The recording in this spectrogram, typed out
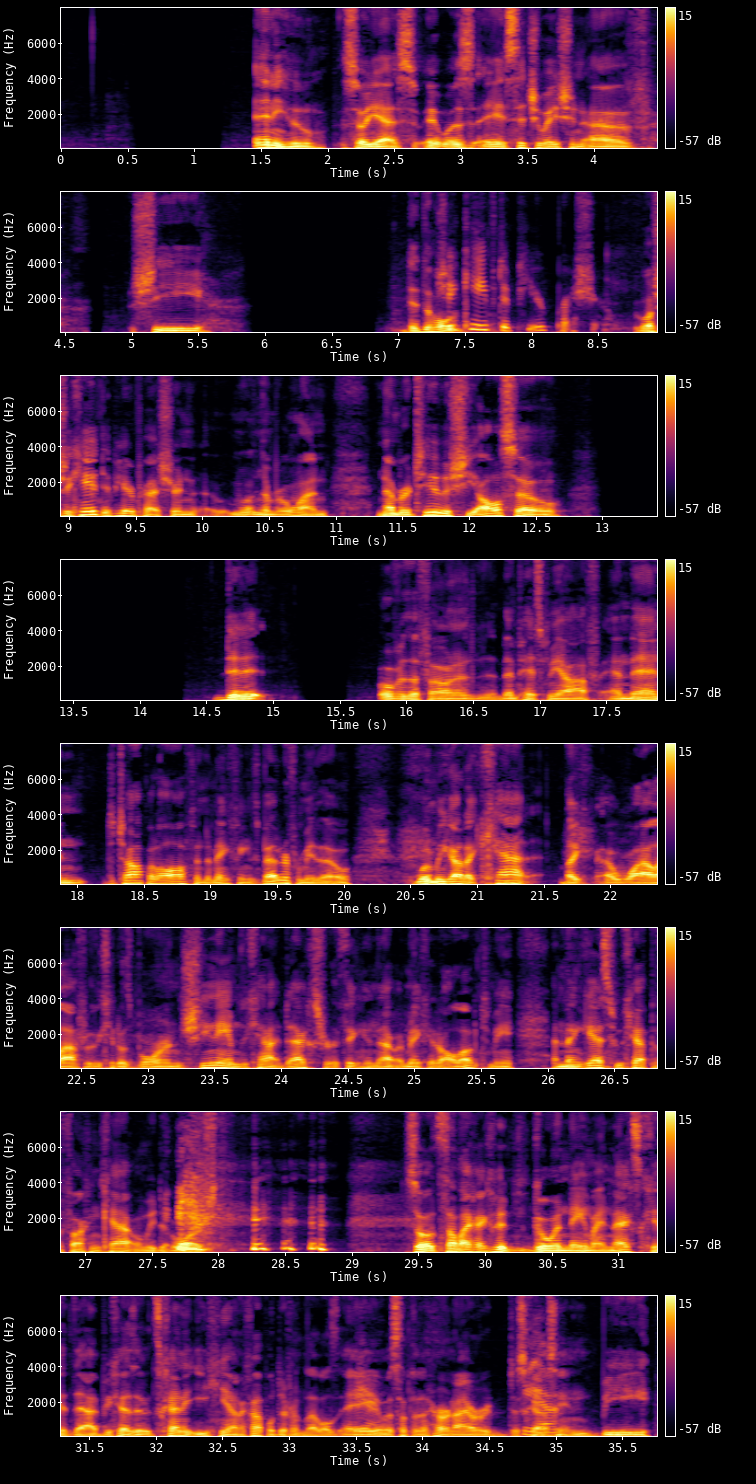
Anywho, so yes, it was a situation of she did the whole She caved to peer pressure. well, she caved to peer pressure. well, Number one, number two, she also did it over the phone and then pissed me off. And then to top it off and to make things better for me, though, when we got a cat like a while after the kid was born, she named the cat Dexter, thinking that would make it all up to me. And then guess who kept the fucking cat when we divorced? So it's not like I could go and name my next kid that because it's kind of icky on a couple different levels. A, Yeah. it was something that her and I were discussing. B,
